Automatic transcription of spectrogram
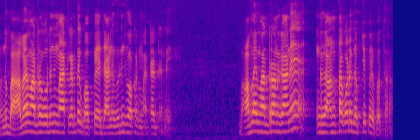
ముందు బాబాయ్ మర్డర్ గురించి మాట్లాడితే గొప్పే. దాని గురించి ఒకటి మాట్లాడండి. బాబాయ్ మర్డర్ అనగానే ఇంకా అంతా కూడా గప్చిప్ అయిపోతారు.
